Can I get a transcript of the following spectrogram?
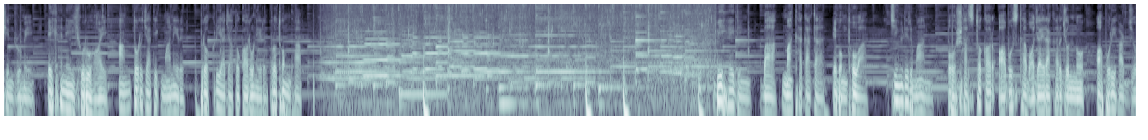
মেশিন রুমে এখানেই শুরু হয় আন্তর্জাতিক মানের প্রক্রিয়াজাতকরণের প্রথম ধাপ। বিহেডিং বা মাথা কাটা এবং ধোয়া, চিংড়ির মান ও স্বাস্থ্যকর অবস্থা বজায় রাখার জন্য অপরিহার্য।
